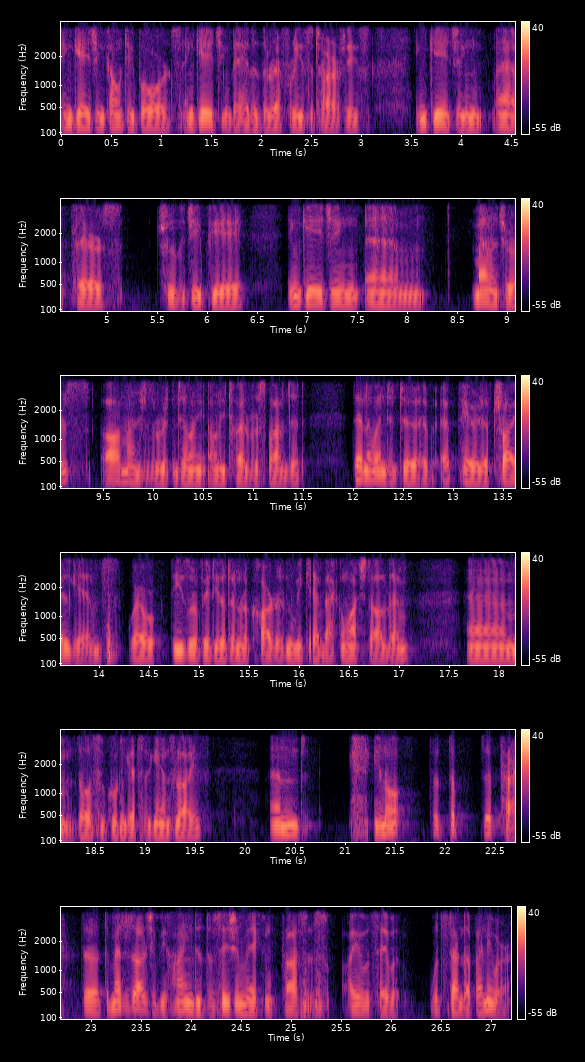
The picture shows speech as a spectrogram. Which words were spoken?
engaging county boards, engaging the head of the referees authorities, engaging uh, players through the GPA, engaging um, managers. All managers were written to, only, only 12 responded. Then I went into a, a, period of trial games where these were videoed and recorded, and we came back and watched all them, um, those who couldn't get to the games live. And, you know, the, the, the, the, the methodology behind the decision making process, I would say, would stand up anywhere.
